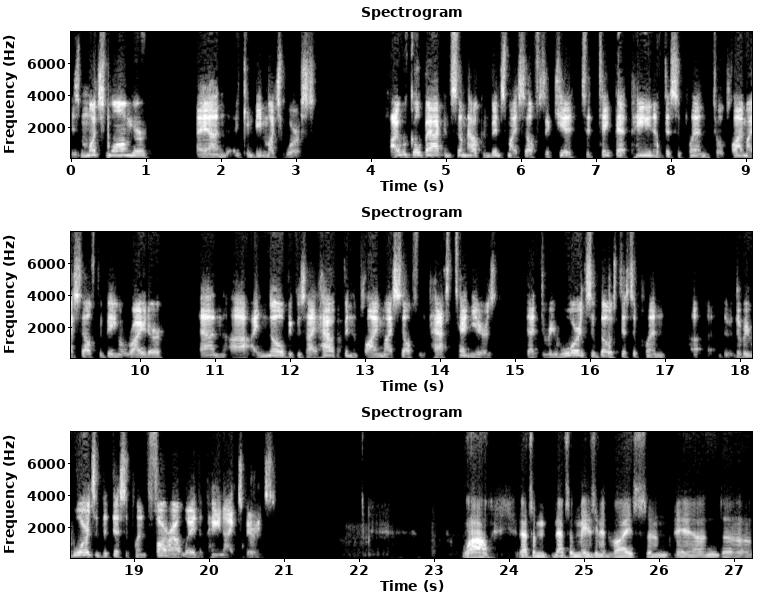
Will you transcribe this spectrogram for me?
is much longer and it can be much worse. I would go back and somehow convince myself as a kid to take that pain of discipline, to apply myself to being a writer. And uh, I know because I have been applying myself for the past 10 years that the rewards of those discipline, uh, the, the rewards of the discipline far outweigh the pain I experienced. Wow, that's a that's amazing advice, and and uh,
